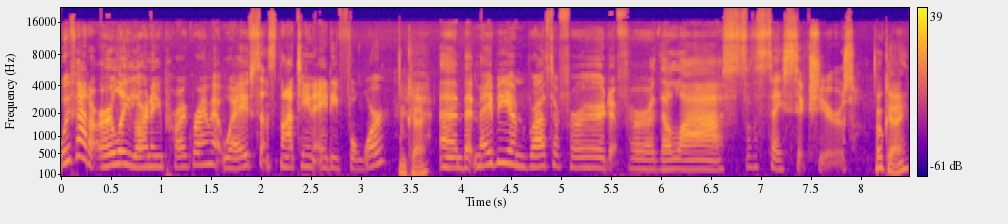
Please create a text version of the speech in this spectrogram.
We've had an early learning program at Wave since 1984. Okay. Um, but maybe in Rutherford for the last, let's say, six years. Okay.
